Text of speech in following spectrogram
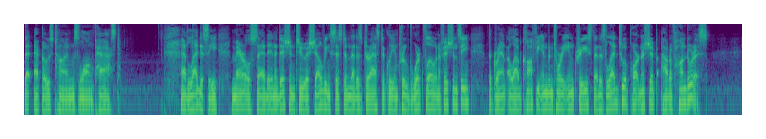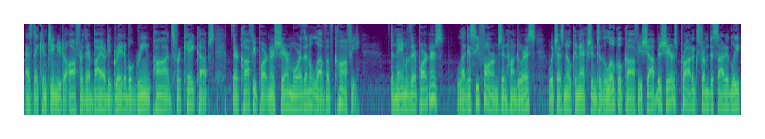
that echoes times long past. At Legacy, Merrill said in addition to a shelving system that has drastically improved workflow and efficiency, the grant allowed coffee inventory increase that has led to a partnership out of Honduras. As they continue to offer their biodegradable green pods for K cups, their coffee partners share more than a love of coffee. The name of their partners? Legacy Farms in Honduras, which has no connection to the local coffee shop but shares products from decidedly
